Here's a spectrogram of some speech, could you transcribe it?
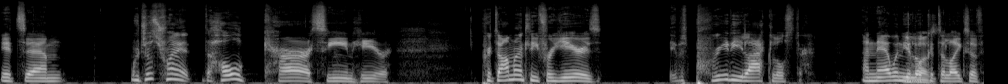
it's um, we're just trying to the whole car scene here. Predominantly for years, it was pretty lackluster. And now when you It look was. at the likes of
